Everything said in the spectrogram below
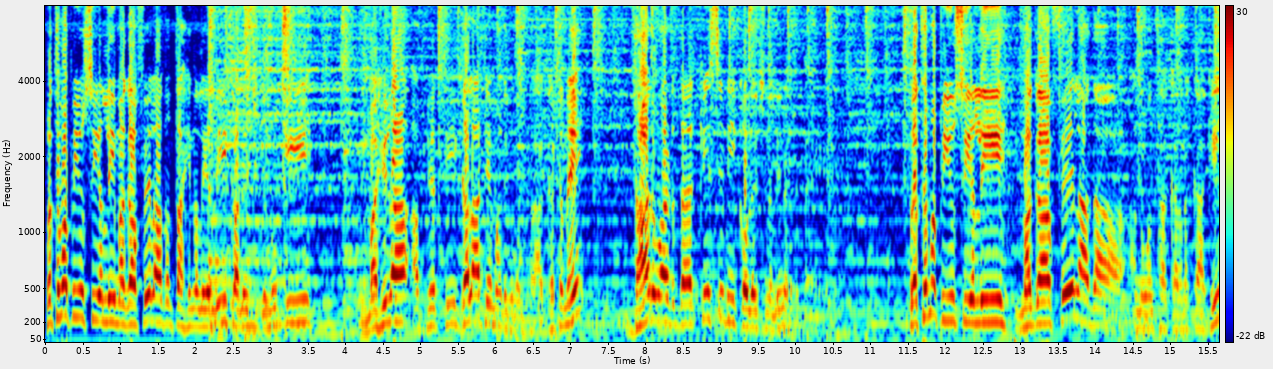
ಪ್ರಥಮ ಪಿಯುಸಿಯಲ್ಲಿ ಮಗ ಫೇಲ್ ಆದಂತಹ ಹಿನ್ನೆಲೆಯಲ್ಲಿ ಕಾಲೇಜಿಗೆ ನುಗ್ಗಿ ಮಹಿಳಾ ಅಭ್ಯರ್ಥಿ ಗಲಾಟೆ ಮಾಡಿರುವಂತಹ ಘಟನೆ ಧಾರವಾಡದ ಕೆಸಿಡಿ ಕಾಲೇಜಿನಲ್ಲಿ ನಡೆದಿದೆ. ಪ್ರಥಮ ಪಿಯುಸಿಯಲ್ಲಿ ಮಗ ಫೇಲ್ ಆದ ಅನ್ನುವಂತಹ ಕಾರಣಕ್ಕಾಗಿ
